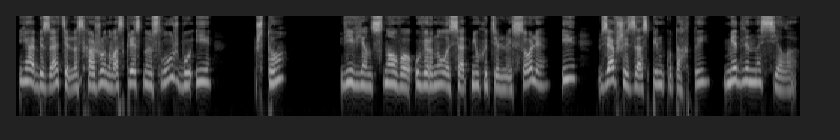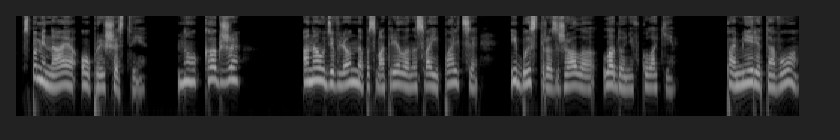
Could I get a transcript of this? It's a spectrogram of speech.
Я обязательно схожу на воскресную службу и... Что? Вивьен снова увернулась от нюхательной соли и, взявшись за спинку тахты, медленно села, вспоминая о происшествии. Но как же... Она удивленно посмотрела на свои пальцы и быстро сжала ладони в кулаки. По мере того,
